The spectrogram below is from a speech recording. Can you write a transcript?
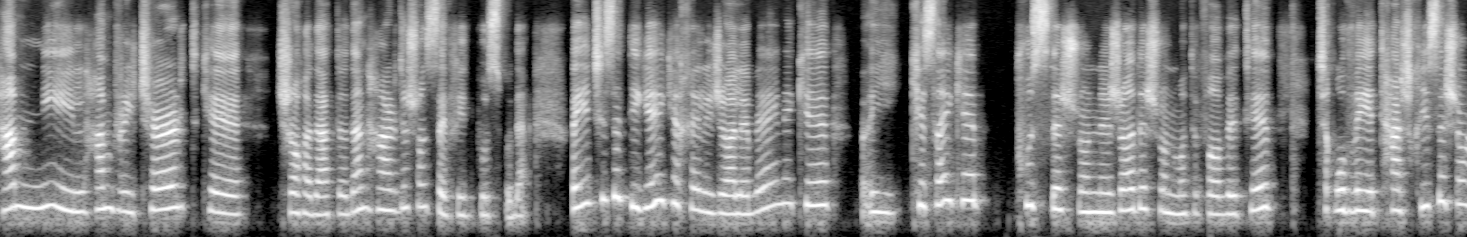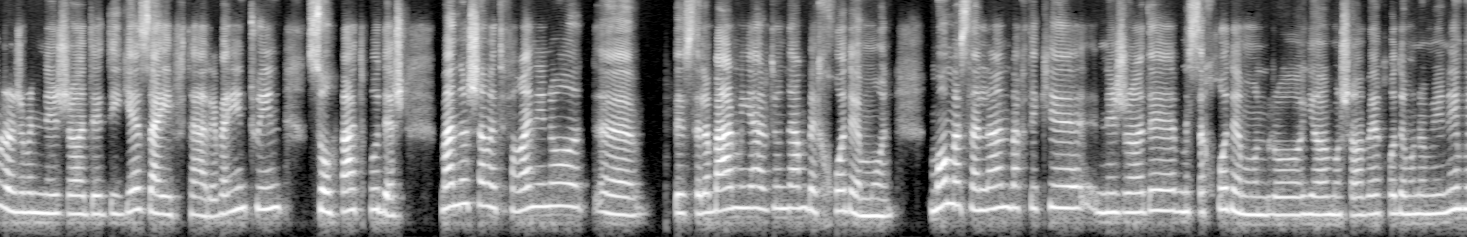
هم نیل هم ریچارد که شهادت دادن هر دوشون سفید پوست بودن. و یه چیز دیگه ای که خیلی جالبه اینه که کسایی که پوستشون نژادشون متفاوته قوه تشخیصشون راجع به نژاد دیگه ضعیفتره. و این تو این صحبت بودش. من داشتم اتفاقا اینو به اصطلاح برمیگردوندم به خودمون. ما مثلا وقتی که نژاد مثل خودمون رو یا مشابه خودمون رو می‌بینیم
